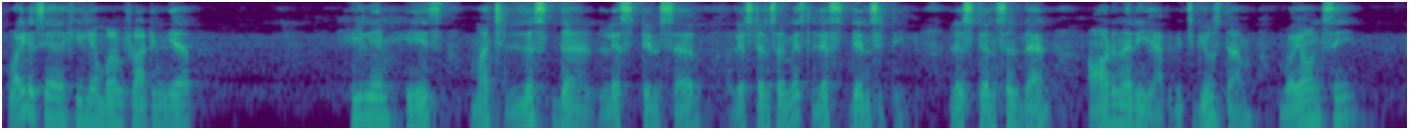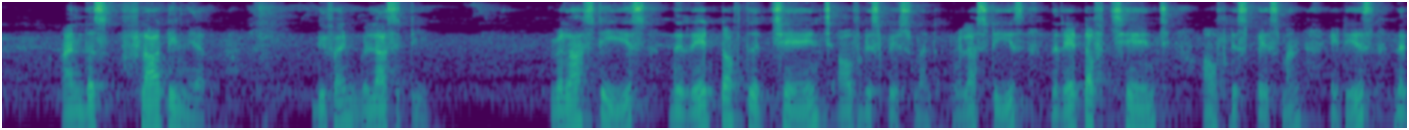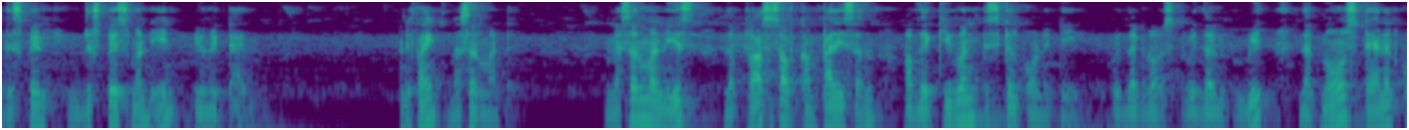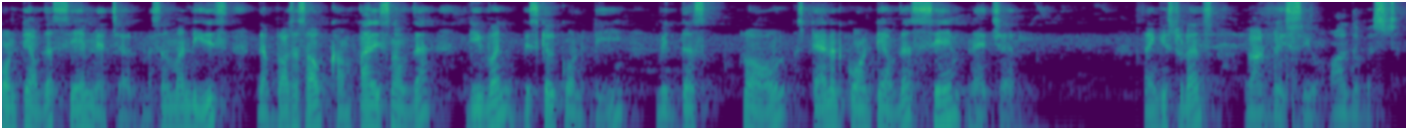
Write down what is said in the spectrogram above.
Why does a helium balloon float in air? Helium is much less than less denser. Less denser means less density, less denser than ordinary air, which gives them buoyancy and thus float in air. Define velocity. Velocity is the rate of the change of displacement. Velocity is the rate of change of displacement. It is the displacement in unit time. Define measurement. Measurement is the process of comparison of the given physical quantity with the gross with the with the known standard quantity of the same nature. Measurement is the process of comparison of the given physical quantity with the known standard quantity of the same nature. Thank you, students. God bless you. All the best.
